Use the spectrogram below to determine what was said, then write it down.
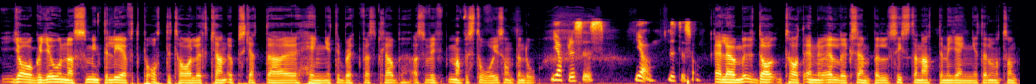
jag och Jonas som inte levt på 80-talet kan uppskatta eh, hänget i Breakfast Club. Alltså vi, man förstår ju sånt ändå. Ja, precis. Ja, lite så. Eller ta ett ännu äldre exempel. Sista natten med gänget eller något sånt.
